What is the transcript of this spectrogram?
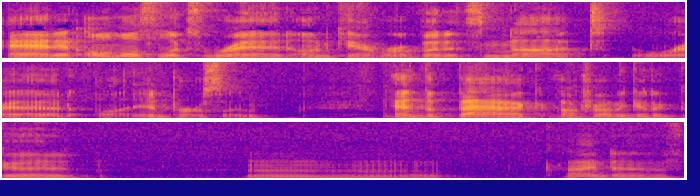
And it almost looks red on camera, but it's not red in person. And the back, I'll try to get a good, mm, kind of.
